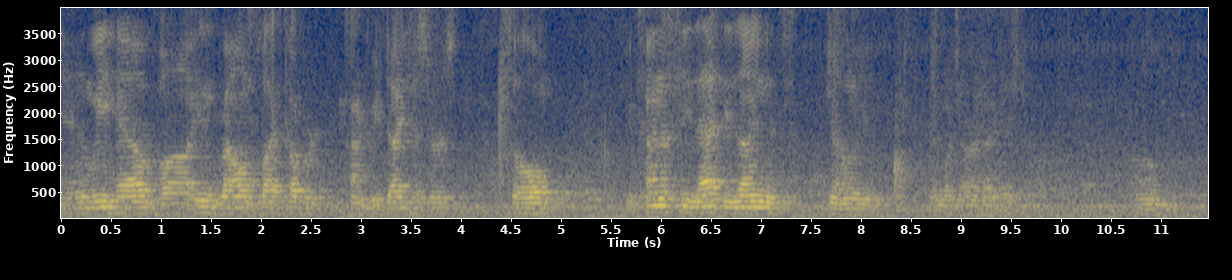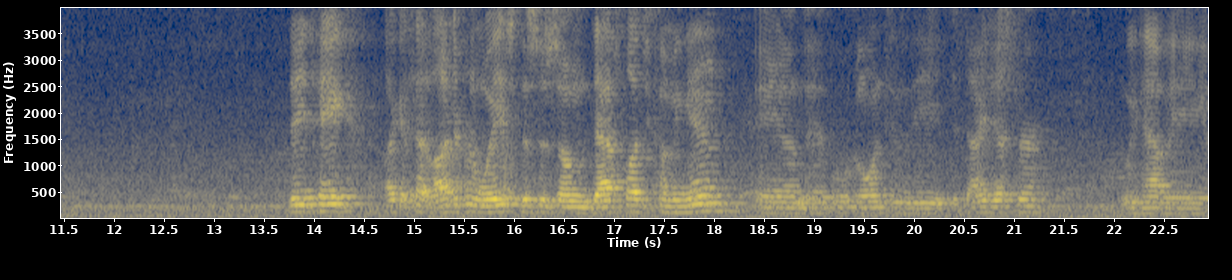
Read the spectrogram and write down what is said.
and we have uh, in-ground, flat-covered concrete digesters. So you kind of see that design, it's generally pretty much our digester. Um, They take, like I said, a lot of different waste. This is some DAF sludge coming in, and it will go into the the digester. We have a,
